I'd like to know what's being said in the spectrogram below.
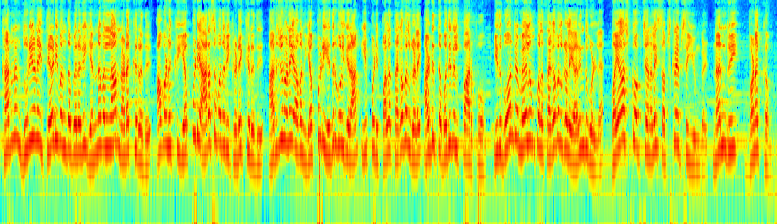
கர்ணன் துரியனை தேடி வந்த பிறகு என்னவெல்லாம் நடக்கிறது அவனுக்கு எப்படி அரச பதவி கிடைக்கிறது அர்ஜுனனை அவன் எப்படி எதிர்கொள்கிறான் இப்படி பல தகவல்களை அடுத்த பதிவில் பார்ப்போம். இது போன்ற மேலும் பல தகவல்களை அறிந்து கொள்ள பயாஸ்கோப் சேனலை சப்ஸ்கிரைப் செய்யுங்கள். நன்றி வணக்கம்.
